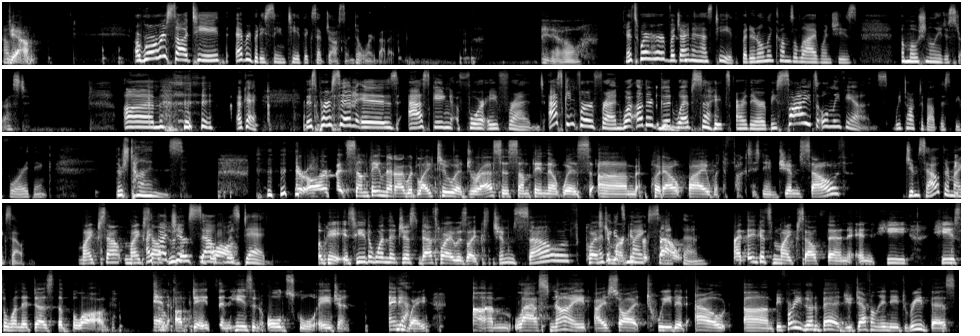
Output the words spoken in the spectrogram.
I'll look Yeah. Aurora saw teeth. Everybody's seen teeth except Jocelyn. Don't worry about it. I know. It's where her vagina has teeth, but it only comes alive when she's emotionally distressed. Um okay. This person is asking for a friend. Asking for a friend. What other good websites are there besides OnlyFans? We talked about this before, I think. There's tons. there are, but something that I would like to address is something that was um, put out by what the fuck's his name? Jim South, Jim South or Mike South? Mike South, Mike South. I thought Who Jim South was dead. Okay. Is he the one that just? That's why I was like Jim South? I Question think mark. it's Mike the South then. I think it's Mike South then, and he he's the one that does the blog and Okay. updates, and he's an old school agent. Anyway, um, last night I saw it tweeted out. Um, before you go to bed, you definitely need to read this.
